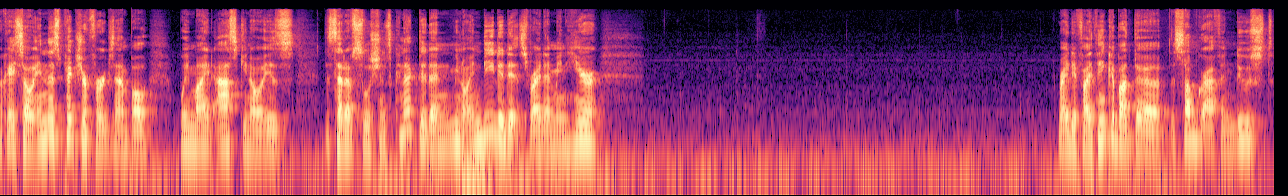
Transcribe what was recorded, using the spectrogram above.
Okay, so in this picture, for example, we might ask, you know, is the set of solutions connected? And, you know, indeed it is, right? I mean, here, right, if I think about the, the subgraph induced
